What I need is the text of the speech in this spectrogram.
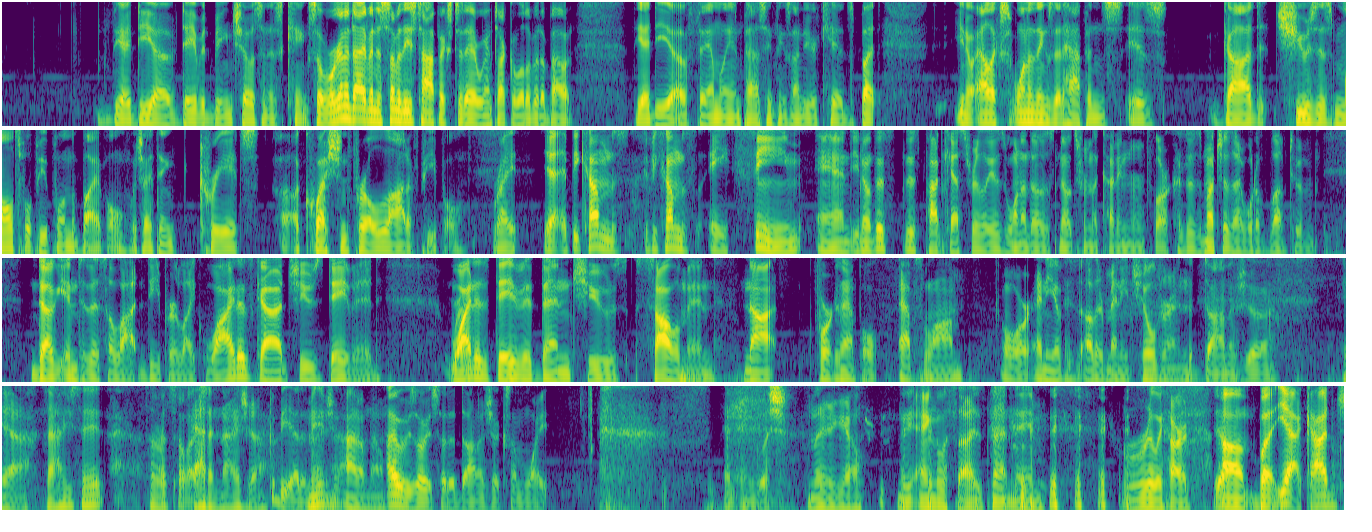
the idea of David being chosen as king. So we're going to dive into some of these topics today. We're going to talk a little bit about the idea of family and passing things on to your kids. But you know, Alex, one of the things that happens is God chooses multiple people in the Bible, which I think creates a question for a lot of people, right? Yeah, it becomes it becomes a theme, and you know this this podcast really is one of those notes from the cutting room floor. Because as much as I would have loved to have dug into this a lot deeper, like why does God choose David? Why Right. does David then choose Solomon, not, for example, Absalom or any of his other many children? Adonijah. Yeah, is that how you say it? I thought That's it was how I Adonijah. Could be Maybe, Adonijah. I don't know. I always always said Adonijah because I'm white and English. There you go. They anglicized that name really hard. Yeah. Um, but yeah, God,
